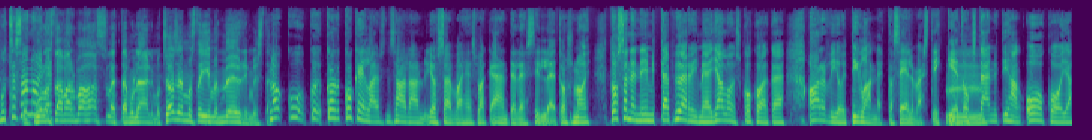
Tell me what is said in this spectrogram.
arr." Mutta sä Se sanoit, että... kuulostaa varmaan hassulle tämä mun ääni, mutta se on semmoista ihme möyrimistä. No ku, ku, ko- kokeillaan, jos ne saadaan jossain vaiheessa vaikka ääntelee silleen, tuossa noin. Tuossa ne nimittäin pyörii meidän jaloissa koko aika ja arvioi tilannetta selvästikin, että onko Mhm. tämä nyt ihan ok ja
